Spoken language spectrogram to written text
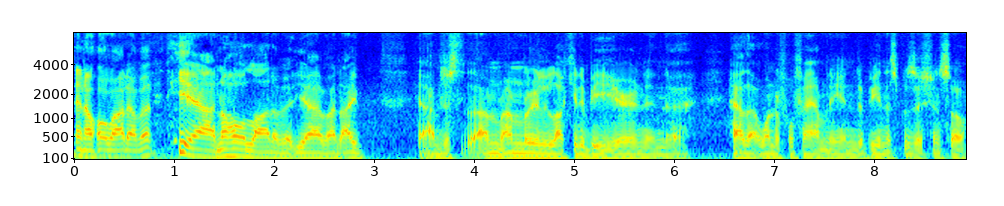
And a whole lot of it? yeah, and a whole lot of it. Yeah, but I, yeah, I'm just I'm I'm really lucky to be here and, and uh, have that wonderful family and to be in this position. So.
